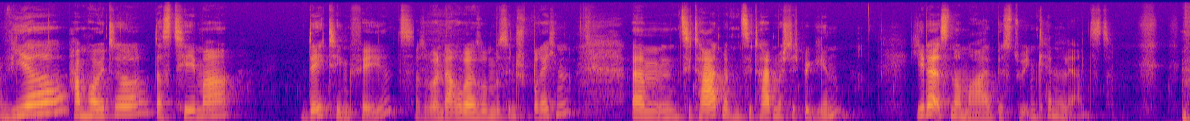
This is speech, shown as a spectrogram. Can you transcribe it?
wir haben heute das Thema Dating Fails. Also wir wollen darüber so ein bisschen sprechen. Ähm, ein Zitat, mit einem Zitat möchte ich beginnen. Jeder ist normal, bis du ihn kennenlernst.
